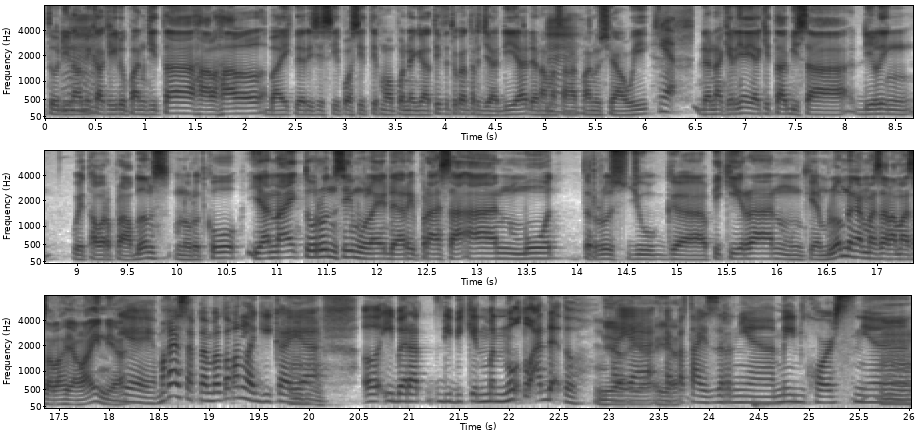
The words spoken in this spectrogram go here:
gitu. Dinamika kehidupan kita hal-hal baik dari sisi positif maupun negatif itu kan terjadi ya dan amat sangat manusiawi. Ya. dan akhirnya ya kita bisa dealing with our problems menurutku. Ya naik turun sih mulai dari perasaan mood terus juga pikiran mungkin belum dengan masalah-masalah yang lain ya Iya, iya. makanya September tuh kan lagi kayak eh, ibarat dibikin menu tuh ada tuh. Iya, kayak iya, iya. appetizernya, main course-nya,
